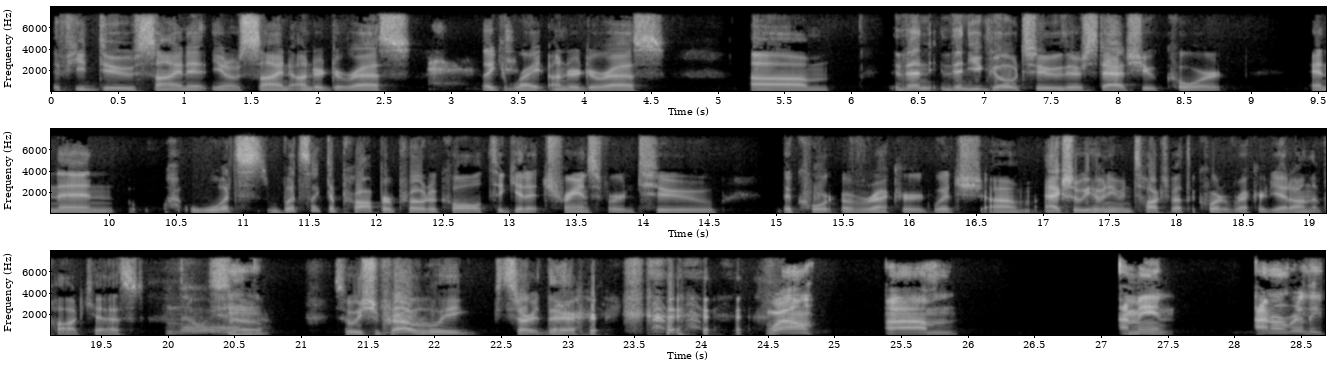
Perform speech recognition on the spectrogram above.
if you do sign it, you know, sign under duress, like right under duress, um, then then you go to their statute court and then what's what's like the proper protocol to get it transferred to the court of record? Which um, actually we haven't even talked about the court of record yet on the podcast. No, so so we should probably start there. well, um, I mean, I don't really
